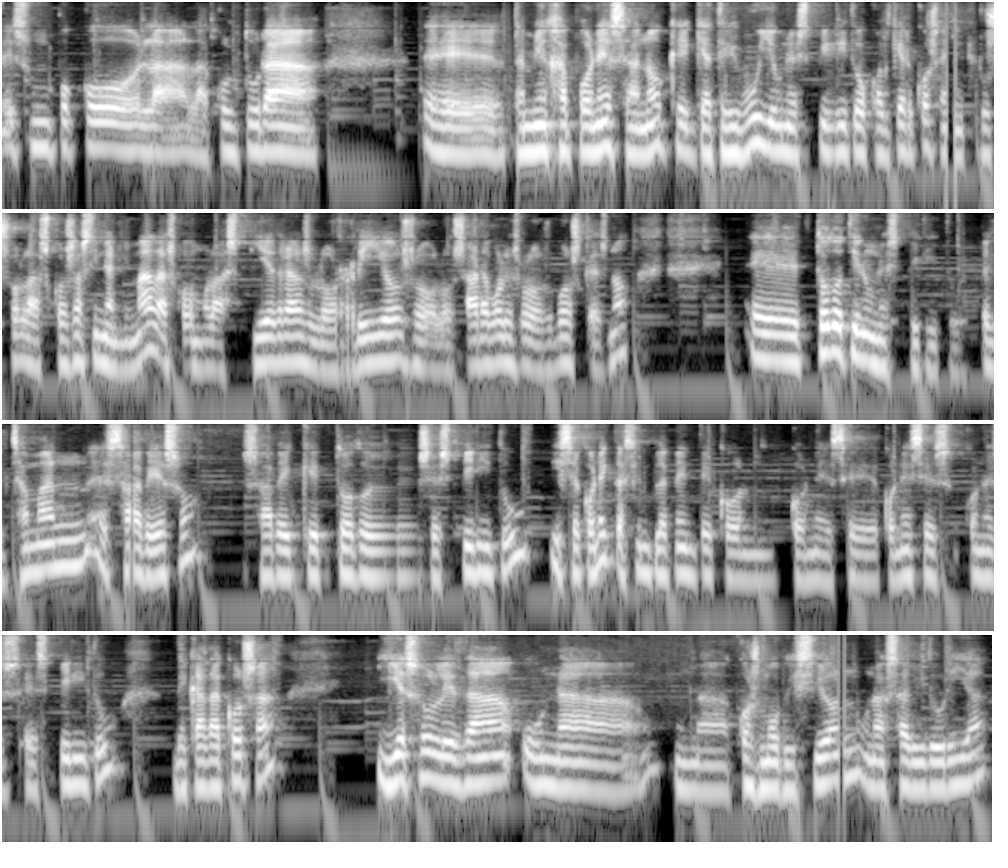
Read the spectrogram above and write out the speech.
es un poco la cultura eh, también japonesa, ¿no? que, atribuye un espíritu a cualquier cosa, incluso las cosas inanimadas como las piedras, los ríos o los árboles o los bosques. ¿no? Eh, todo tiene un espíritu. El chamán sabe eso, sabe que todo es espíritu y se conecta simplemente con, ese, con, ese, con ese espíritu de cada cosa y eso le da una, una cosmovisión, una sabiduría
